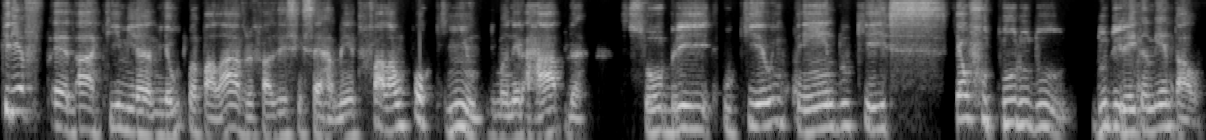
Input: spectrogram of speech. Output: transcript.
Queria é, dar aqui minha, minha última palavra, fazer esse encerramento, falar um pouquinho, de maneira rápida, sobre o que eu entendo que, que é o futuro do, do direito ambiental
